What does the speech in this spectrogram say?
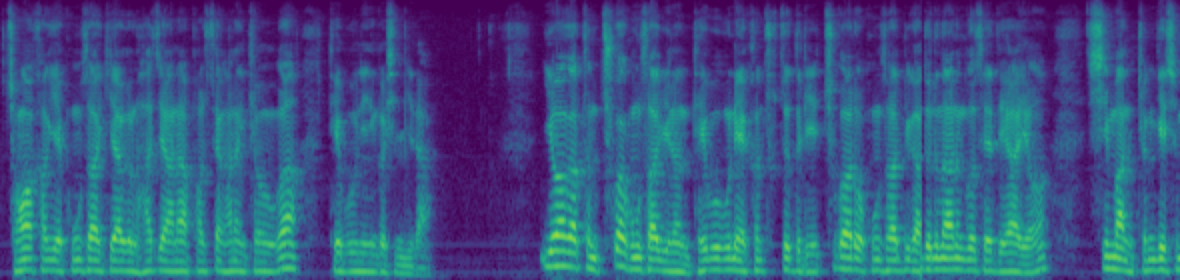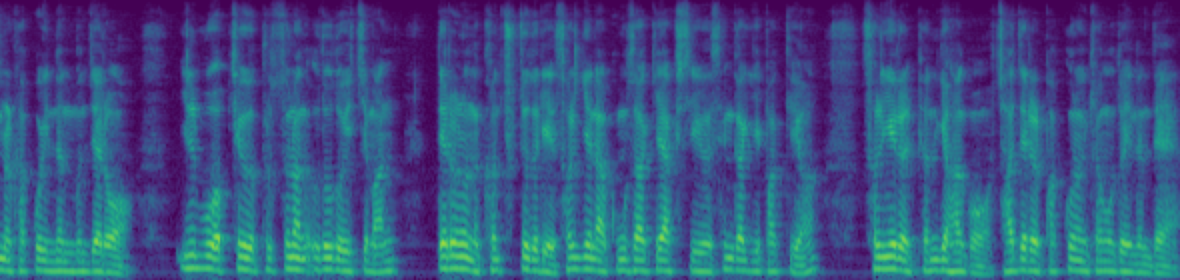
정확하게 공사 계약을 하지 않아 발생하는 경우가 대부분인 것입니다. 이와 같은 추가 공사비는 대부분의 건축주들이 추가로 공사비가 늘어나는 것에 대하여 심한 경계심을 갖고 있는 문제로 일부 업체의 불순한 의도도 있지만 때로는 건축주들이 설계나 공사 계약 시의 생각이 바뀌어 설계를 변경하고 자재를 바꾸는 경우도 있는데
